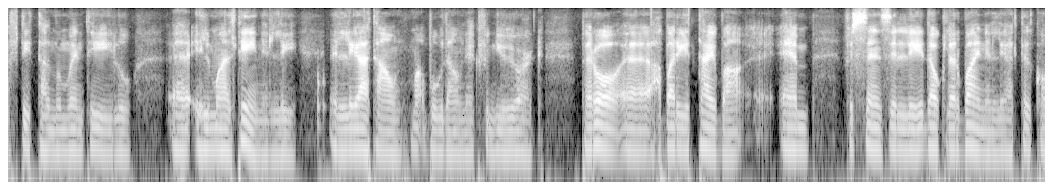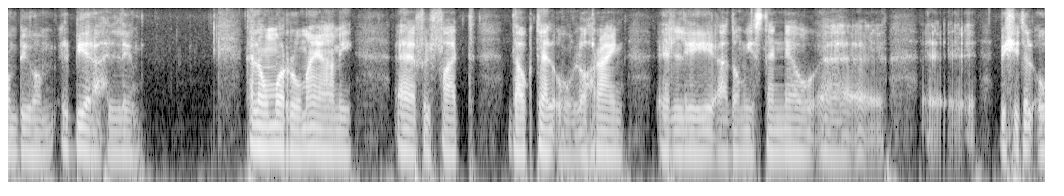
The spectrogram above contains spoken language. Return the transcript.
ftit tal-mumenti ilu il-Maltin illi illi għad hawn maqbud hawnhekk fi New York. Però aħbarijiet tajba hemm fis-sens illi dawk l-40 illi għattilkom bihom il-bieraħ illi kellhom morru Miami fil-fatt dawk telqu l-oħrajn illi għadhom jistennew biex jitilqu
